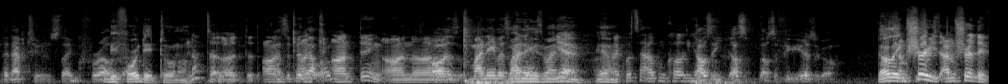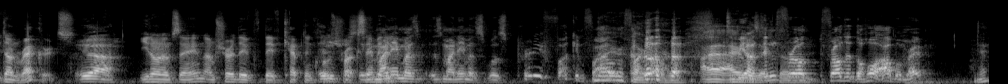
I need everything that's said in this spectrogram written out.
the Neptunes? Like Pharrell. before like, Daytona. Not to, uh, the, on, Has it been that on, long? on thing, on. Uh, Oh, is, my name is my name is my yeah. name. Yeah, Like, what's the album called? That was, a, that was that was a few years ago. that was like I'm sure. He's, I'm sure they've done records. Yeah. You know what I'm saying? I'm sure they've they've kept in close proximity. My name is, is my name is was pretty fucking No, fire. fire. I- to I be honest, didn't Pharrell. Pharrell did the whole album, right? Yeah,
